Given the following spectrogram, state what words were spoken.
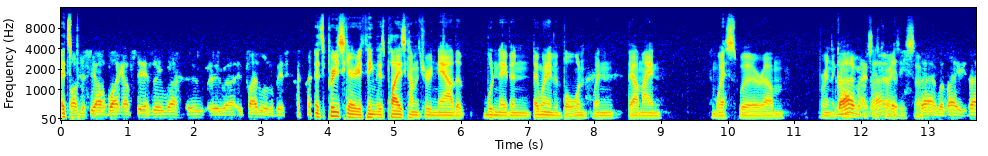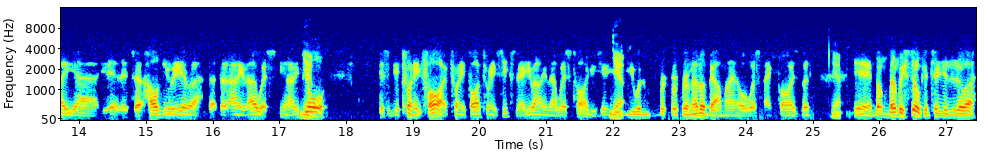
It's, I'm just the old bloke upstairs who uh, who, who, uh, who, played a little bit. it's pretty scary to think there's players coming through now that wouldn't even they weren't even born when Balmain and West were um, were in the no, comp, mate, which no, is crazy. So no, well, they they uh, yeah, it's a whole new era that, that only know West. You know, if yep. you're if you're 25, 25, 26 now, you only know Wests Tigers. You, yep. you, you wouldn't re- remember Balmain or West Magpies, but yep. yeah, but but we still continue to do a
